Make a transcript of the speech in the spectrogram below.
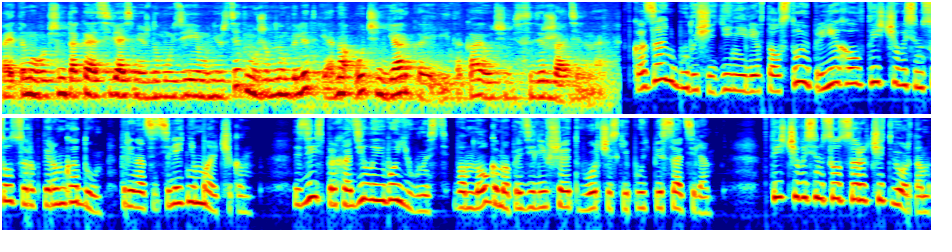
Поэтому, в общем, такая связь между музеем и университетом уже много лет, и она очень яркая и такая очень содержательная. В Казань будущий гений Лев Толстой приехал в 1841 году 13-летним мальчиком. Здесь проходила его юность, во многом определившая творческий путь писателя. В 1844-м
